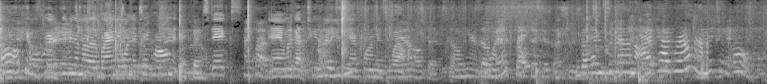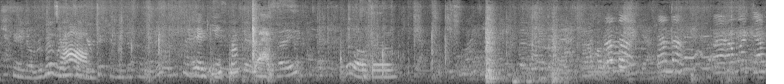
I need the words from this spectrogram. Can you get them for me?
Oh, okay. Well, we're giving him a brand new one to take home. It Okay. sticks. High. And we got toothpaste in there for him as well. Yeah, okay. So here, So you want next, I'll side? take it. Go ahead and sit down on the iPad room. and I'm gonna take it home. Here you go, Ruben. We're job. gonna take your pictures in just a minute. Thank you. You're welcome. Mama, Mama, uh, I want that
